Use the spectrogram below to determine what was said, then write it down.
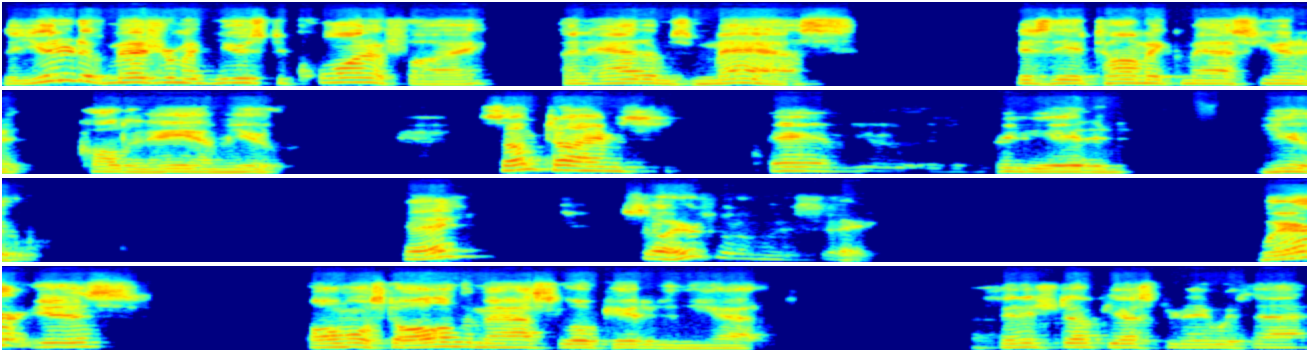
The unit of measurement used to quantify an atom's mass is the atomic mass unit called an AMU. Sometimes AMU is abbreviated U. Okay, so here's what I'm going to say. Where is almost all of the mass located in the atom? I finished up yesterday with that.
